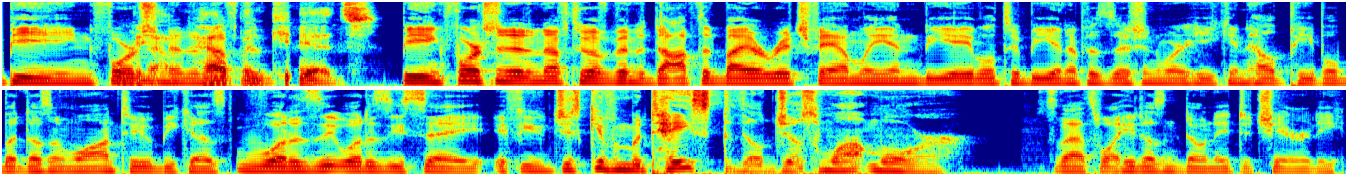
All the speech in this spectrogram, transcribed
Being You fortunate know, enough to kids. being fortunate enough to have been adopted by a rich family and be able to be in a position where he can help people but doesn't want to because what does he what does he say? If you just give them a taste, they'll just want more. So that's why he doesn't donate to charity.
